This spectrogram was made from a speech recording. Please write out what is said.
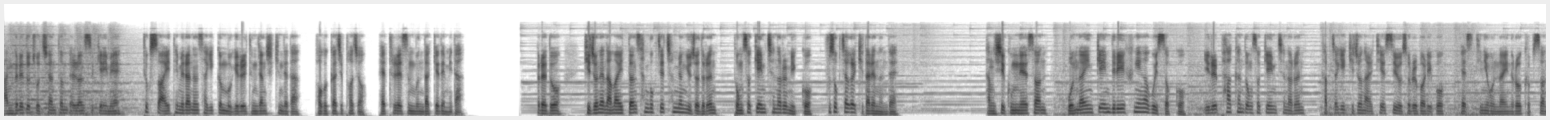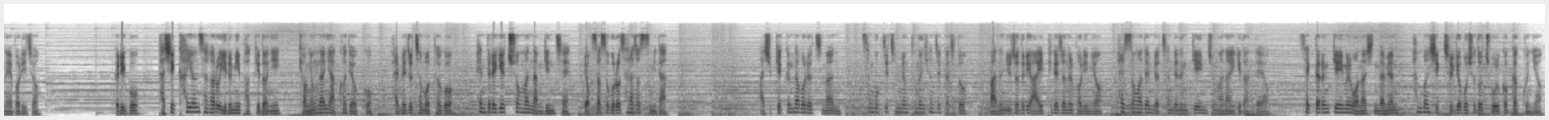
안 그래도 좋지 않던 밸런스 게임에 특수 아이템이라는 사기급 무기를 등장시킨 데다 버그까지 퍼져 배틀넷은 문 닫게 됩니다. 그래도 기존에 남아있던 삼국지 천명 유저들은 동서게임 채널을 믿고 후속작을 기다렸는데 당시 국내에선 온라인 게임들이 흥행하고 있었고 이를 파악한 동서게임 채널은 갑자기 기존 RTS 요소를 버리고 데스티니 온라인으로 급선회해버리죠. 그리고 다시 카이언사가로 이름이 바뀌더니 경영난이 악화되었고 발매조차 못하고 팬들에게 추억만 남긴 채 역사 속으로 사라졌습니다. 아쉽게 끝나버렸지만 삼국지 천명투는 현재까지도 많은 유저들이 IP대전을 벌이며 활성화된 몇 찬 되는 게임 중 하나이기도 한데요. 색다른 게임을 원하신다면 한 번씩 즐겨보셔도 좋을 것 같군요.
